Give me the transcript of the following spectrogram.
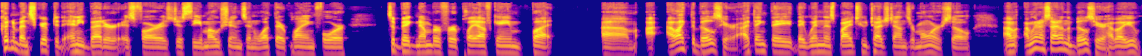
couldn't have been scripted any better as far as just the emotions and what they're playing for. It's a big number for a playoff game, but um, I, I like the Bills here. I think they they win this by two touchdowns or more. So I'm I'm going to side on the Bills here. How about you?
